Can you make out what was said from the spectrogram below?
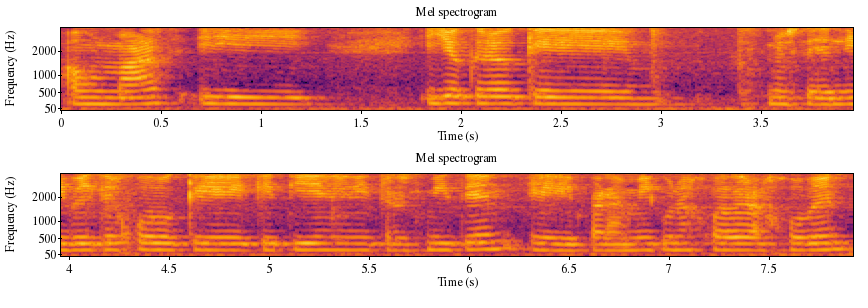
aún más y, yo creo que, no sé, el nivel de juego que, tienen y transmiten, eh, para mí, con una jugadora joven,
